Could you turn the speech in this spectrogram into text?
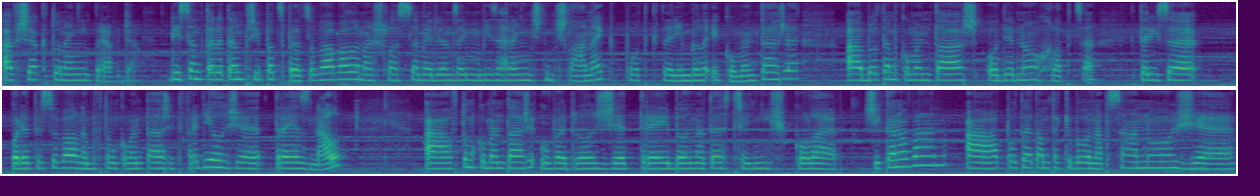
Avšak to není pravda. Když jsem tady ten případ zpracovávala, našla jsem jeden zajímavý zahraniční článek, pod kterým byly i komentáře. A byl tam komentář od jednoho chlapce, který se podepisoval nebo v tom komentáři tvrdil, že Trey znal. A v tom komentáři uvedl, že Trey byl na té střední škole šikanován. A poté tam taky bylo napsáno, že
